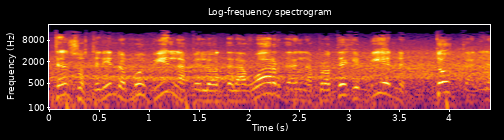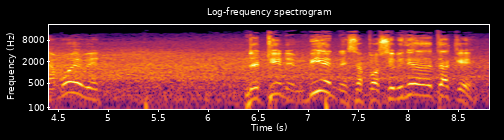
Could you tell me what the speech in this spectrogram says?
Están sosteniendo muy bien la pelota, la guardan, la protegen bien, tocan y la mueven. Detienen bien esa posibilidad de ataque.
